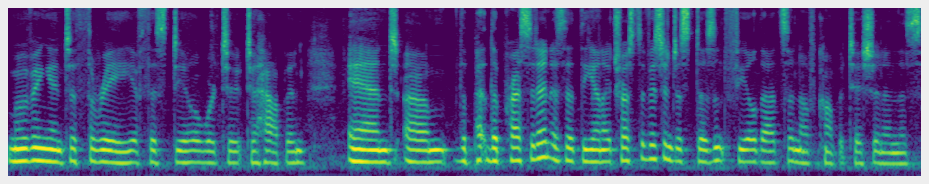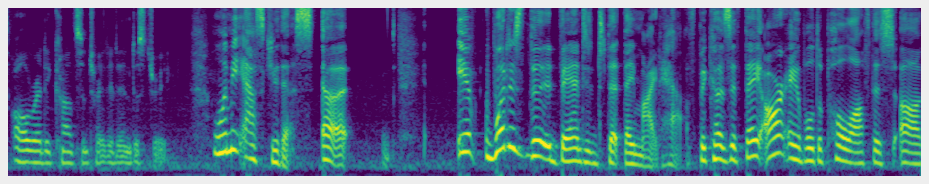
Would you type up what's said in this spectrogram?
moving into three if this deal were to, to happen. And um, the, the precedent is that the antitrust division just doesn't feel that's enough competition in this already concentrated industry. Let me ask you this. Uh, if what is the advantage that they might have? Because if they are able to pull off this uh,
